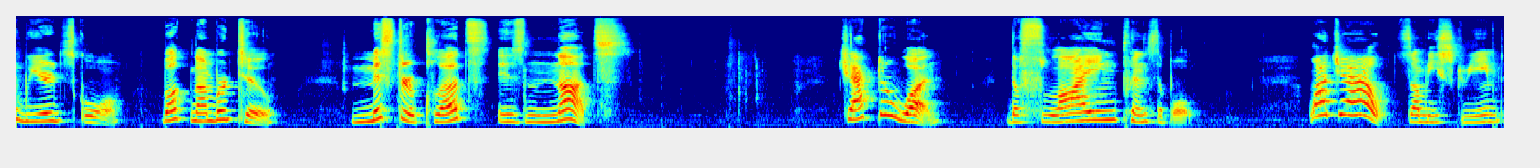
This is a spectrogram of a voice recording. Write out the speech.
Weird School, Book Number Two. Mr. Klutz is Nuts. Chapter 1 The Flying Principal. Watch out! Somebody screamed.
